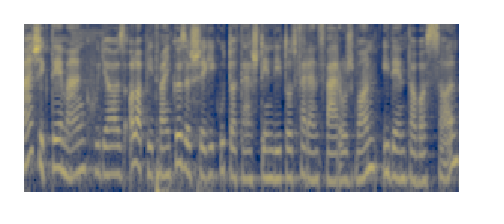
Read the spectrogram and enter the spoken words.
Másik témánk, hogy az alapítvány közösségi kutatást indított Ferencvárosban idén tavasszal.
